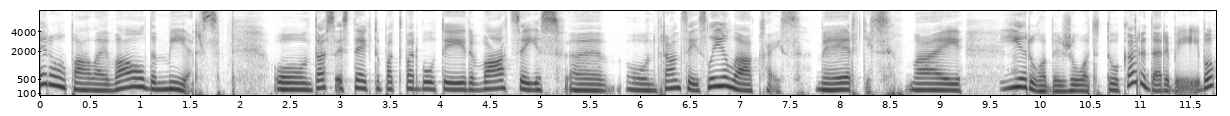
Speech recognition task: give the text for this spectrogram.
Eiropā, lai valda miers. Un tas, es teiktu, pat varbūt ir Vācijas uh, un Francijas lielākais mērķis, lai ierobežotu to kara darbību,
